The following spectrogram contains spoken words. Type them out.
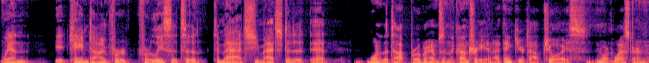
When it came time for, for Lisa to, to match, she matched it at, at one of the top programs in the country, and I think your top choice, Northwestern.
